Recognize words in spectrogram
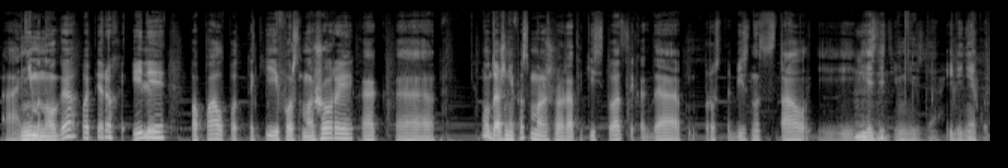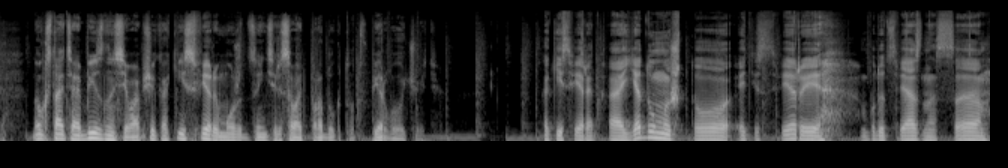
а, немного, во-первых, или попал под такие форс-мажоры, как, э, ну, даже не форс-мажоры, а такие ситуации, когда просто бизнес встал и ездить им нельзя или некуда. Ну, кстати, о бизнесе. Вообще, какие сферы может заинтересовать продукт вот в первую очередь? Какие сферы? А, Я думаю, что эти сферы будут связаны с а,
